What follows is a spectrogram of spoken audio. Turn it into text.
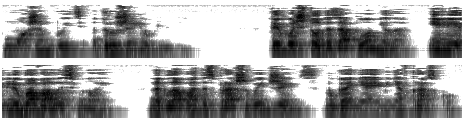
можем быть дружелюбными. «Ты хоть что-то запомнила или любовалась мной?» – нагловато спрашивает Джеймс, вгоняя меня в краску.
